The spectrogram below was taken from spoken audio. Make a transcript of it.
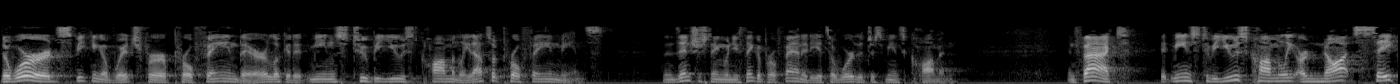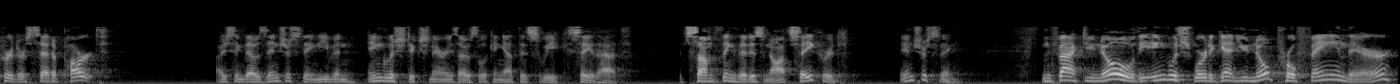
The word, speaking of which, for profane there, look at it, means to be used commonly. That's what profane means. And it's interesting, when you think of profanity, it's a word that just means common. In fact, it means to be used commonly or not sacred or set apart. I just think that was interesting. Even English dictionaries I was looking at this week say that. It's something that is not sacred. Interesting. In fact, you know the English word again, you know profane there.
